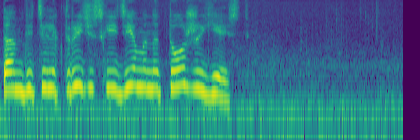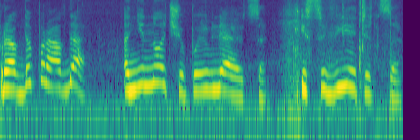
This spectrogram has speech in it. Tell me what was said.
Там ведь электрические демоны тоже есть. Правда, правда. Они ночью появляются и светятся.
